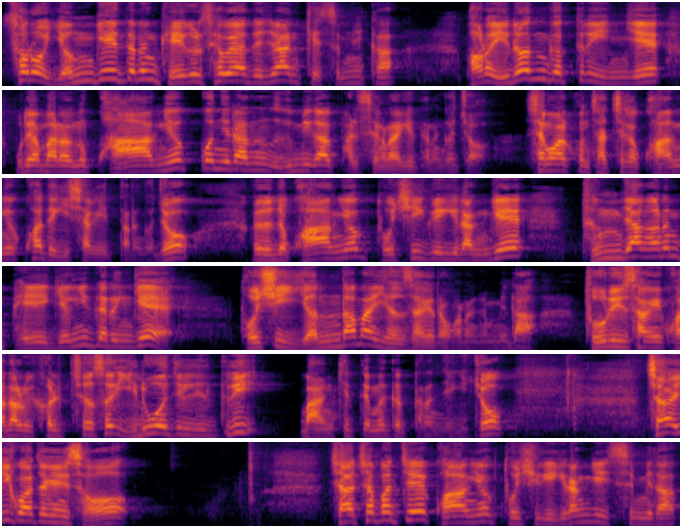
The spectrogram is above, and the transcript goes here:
서로 연계되는 계획을 세워야 되지 않겠습니까? 바로 이런 것들이 이제 우리가 말하는 광역권이라는 의미가 발생을 하게 되는 거죠. 생활권 자체가 광역화되기 시작했다는 거죠. 그래서 이제 광역 도시계획이란 게 등장하는 배경이 되는 게 도시 연담화 현상이라고 하는 겁니다. 둘 이상의 관할에 걸쳐서 이루어질 일들이 많기 때문에 그렇다는 얘기죠. 자, 이 과정에서 자, 첫 번째 광역 도시계획이라는 게 있습니다.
